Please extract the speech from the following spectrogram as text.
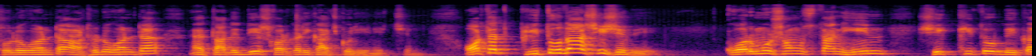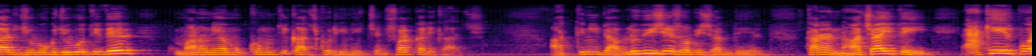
ষোলো ঘণ্টা, আঠেরো ঘণ্টা তাদের দিয়ে সরকারি কাজ করিয়ে নিচ্ছেন। অর্থাৎ কৃতদাস হিসেবে কর্মসংস্থানহীন, শিক্ষিত, বেকার যুবক যুবতীদের মাননীয় মুখ্যমন্ত্রী কাজ করিয়ে নিচ্ছেন, সরকারি কাজ। আর তিনি ডাব্লিউবিসিএস অফিসারদের তারা না চাইতেই একের পর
